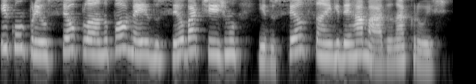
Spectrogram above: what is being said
e cumpriu seu plano por meio do seu batismo e do seu sangue derramado na cruz.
